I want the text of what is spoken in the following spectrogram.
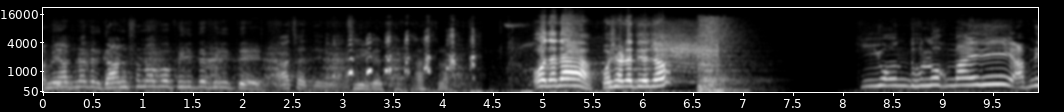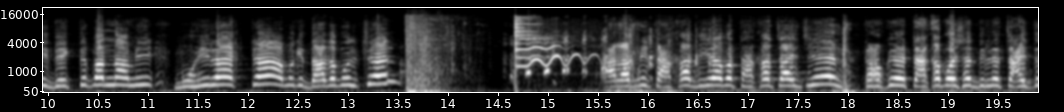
আমি আপনাদের গান শোনাবো ফ্রিতে ফ্রিতে। আচ্ছা দিয়ে ঠিক আছে আসলাম। ও দাদা পয়সাটা দিয়ে যাও। কি অন্ধ লোক মাইরি আপনি দেখতে পান না আমি মহিলা একটা আমাকে দাদা বলছেন? আর আপনি টাকা দিয়ে আবার টাকা চাইছেন? কাউকে টাকা পয়সা দিলে চাইতে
